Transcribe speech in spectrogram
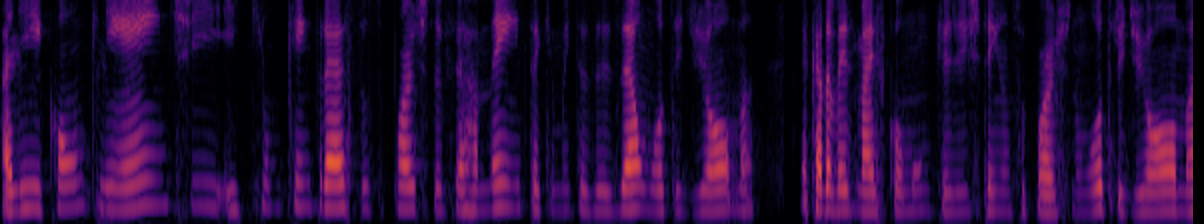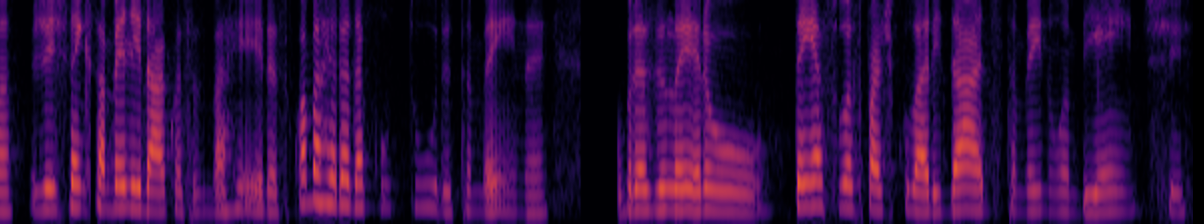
ali com o cliente e com quem presta o suporte da ferramenta, que muitas vezes é um outro idioma. É cada vez mais comum que a gente tenha um suporte num outro idioma. A gente tem que saber lidar com essas barreiras, com a barreira da cultura também, né? O brasileiro tem as suas particularidades também no ambiente.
